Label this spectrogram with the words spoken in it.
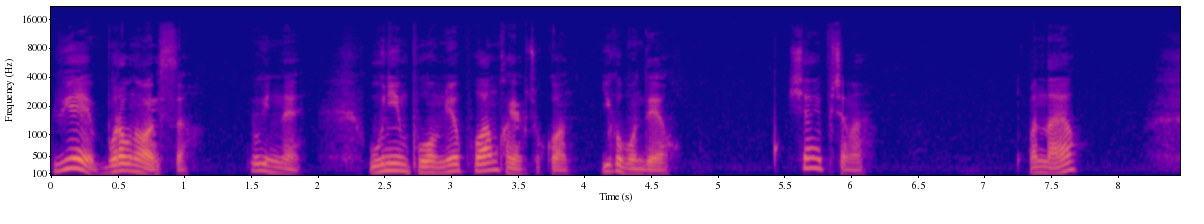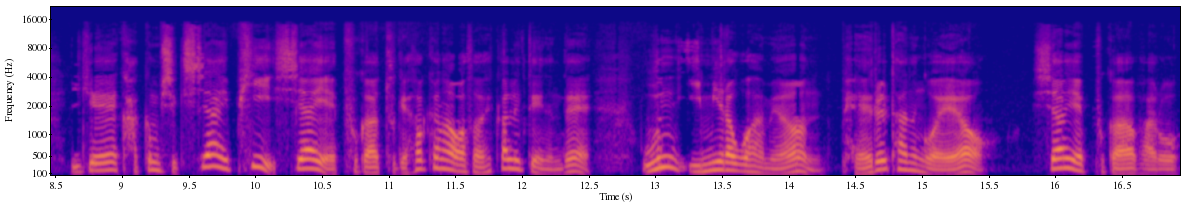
위에 뭐라고 나와 있어? 여기 있네. 운임 보험료 포함 가격 조건. 이거 뭔데요? CIF잖아. 맞나요? 이게 가끔씩 CIP, CIF가 두 개 섞여 나와서 헷갈릴 때 있는데 운임이라고 하면 배를 타는 거예요. CIF가 바로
